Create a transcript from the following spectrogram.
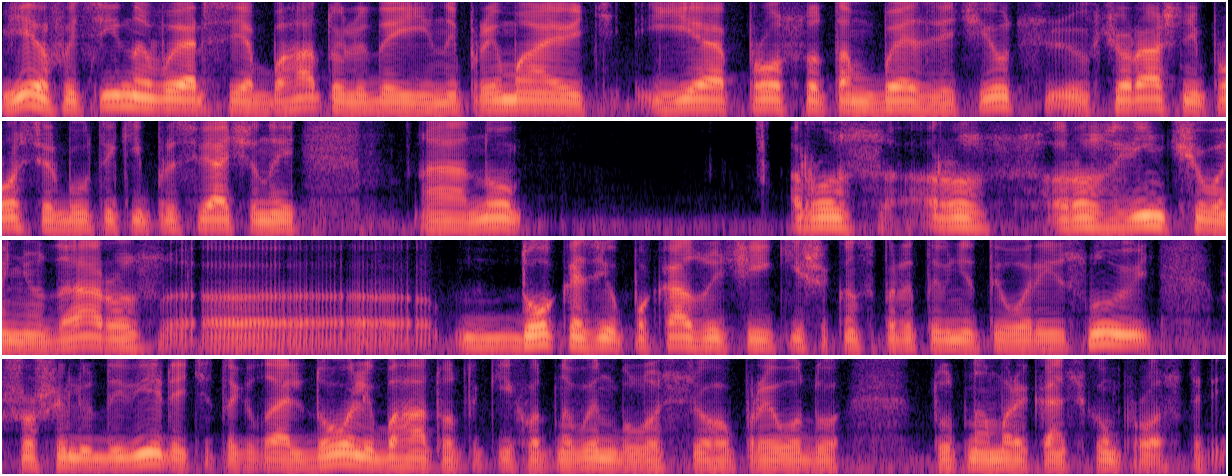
Є офіційна версія, багато людей її не приймають. Є просто там безліч. І от вчорашній простір був такий присвячений. Ну, роз, роз, розвінчуванню, да, роз, е, доказів, показуючи, які ще конспіративні теорії існують, що ще люди вірять і так далі. Доволі багато таких от новин було з цього приводу тут на американському просторі.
